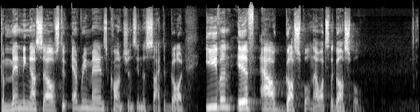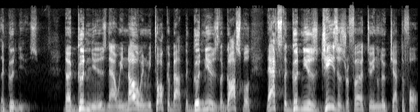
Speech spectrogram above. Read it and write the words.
commending ourselves to every man's conscience in the sight of God, even if our gospel, now what's the gospel? The good news. The good news, now we know when we talk about the good news, the gospel, that's the good news Jesus referred to in Luke chapter 4.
